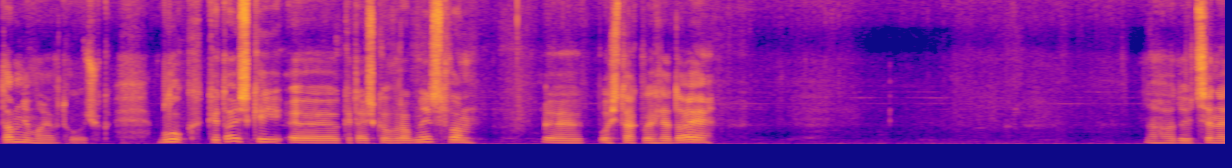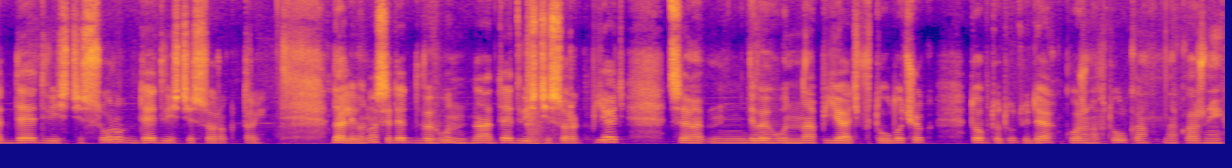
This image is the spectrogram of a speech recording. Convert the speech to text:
там немає втулочок. Блок китайський, е, китайського виробництва. Е, ось так виглядає. Нагадую, це на D240, D243. Далі у нас іде двигун на D245. Це двигун на 5 втулочок. Тобто тут йде кожна втулка на кожній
